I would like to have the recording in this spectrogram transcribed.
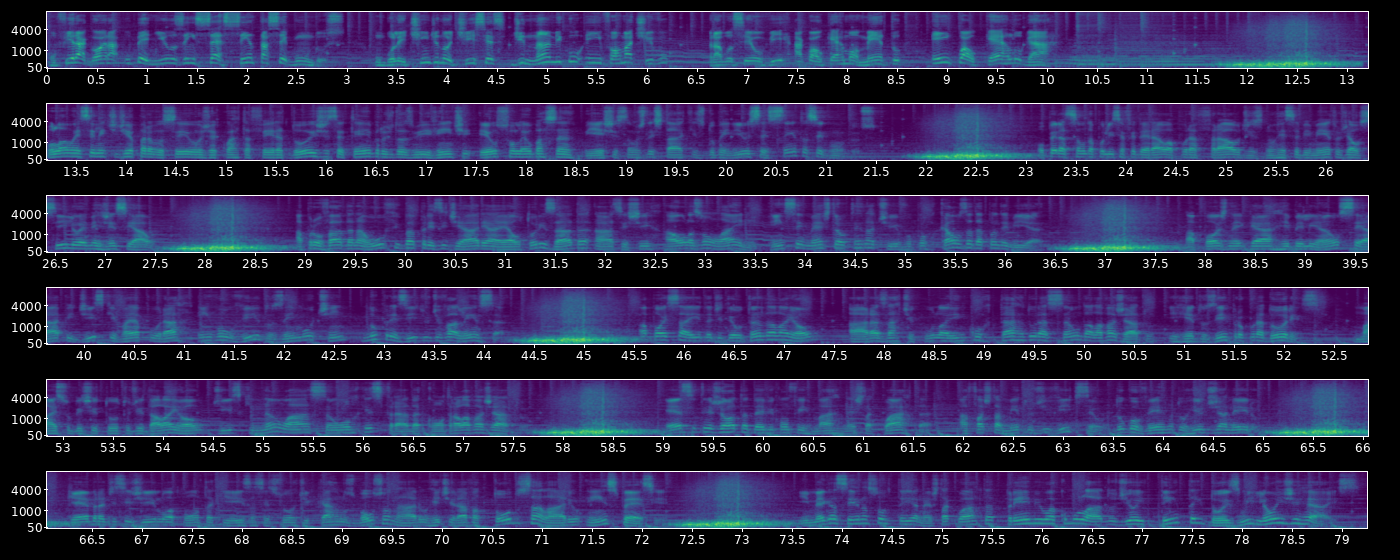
Confira agora o BNews em 60 segundos. Um boletim de notícias dinâmico e informativo para você ouvir a qualquer momento, em qualquer lugar. Olá, um excelente dia para você. Hoje é quarta-feira, 2 de setembro de 2020. Eu sou Léo Bassan e estes são os destaques do BNews 60 segundos. Operação da Polícia Federal apura fraudes no recebimento de auxílio emergencial. Aprovada na UFBA, presidiária é autorizada a assistir aulas online em semestre alternativo por causa da pandemia. Após negar rebelião, SEAP diz que vai apurar envolvidos em motim no presídio de Valença. Após saída de Deltan Dallagnol, Aras articula encurtar duração da Lava Jato e reduzir procuradores. Mas substituto de Dallagnol diz que não há ação orquestrada contra a Lava Jato. STJ deve confirmar nesta quarta afastamento de Witzel do governo do Rio de Janeiro. Quebra de sigilo aponta que ex-assessor de Carlos Bolsonaro retirava todo o salário em espécie. E Mega Sena sorteia nesta quarta prêmio acumulado de 82 milhões de reais.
